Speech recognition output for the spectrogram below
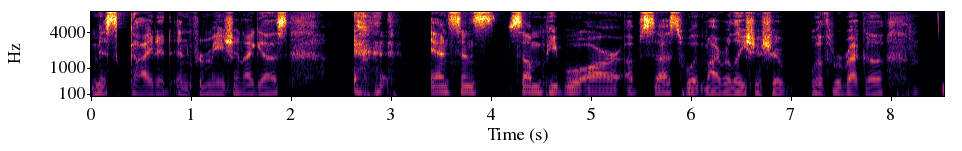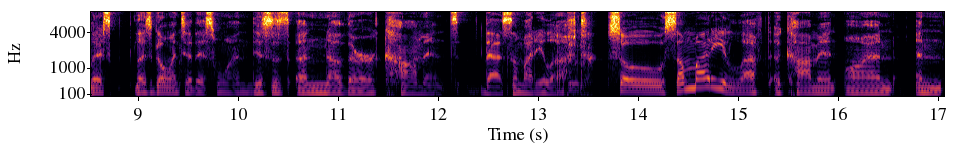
misguided information, I guess. And since some people are obsessed with my relationship with Rebecca, let's let's go into this one. This is another comment that somebody left. So somebody left a comment on an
